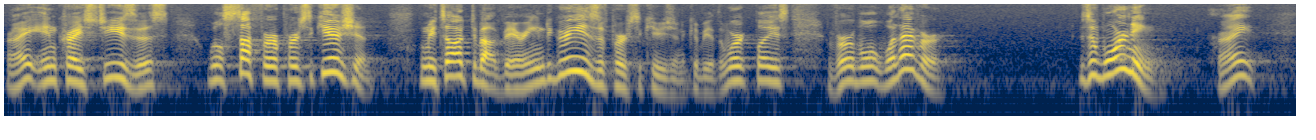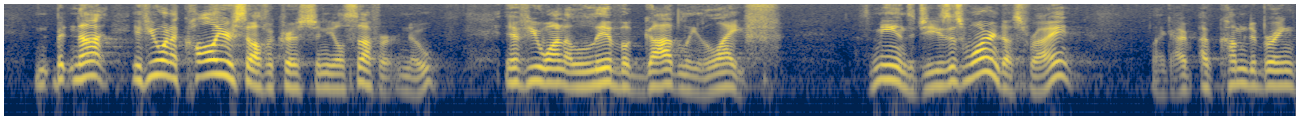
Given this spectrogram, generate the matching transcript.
right, in Christ Jesus, will suffer persecution. And we talked about varying degrees of persecution. It could be at the workplace, verbal, whatever. It's a warning, right? But not, if you want to call yourself a Christian, you'll suffer. Nope. If you want to live a godly life, this means Jesus warned us, right? Like, I've, I've come to bring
